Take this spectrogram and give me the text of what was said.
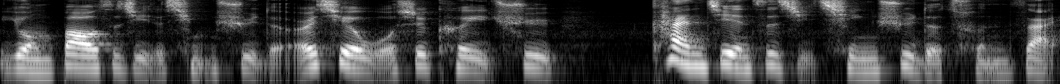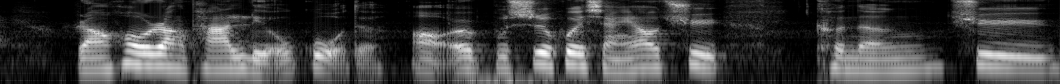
拥抱自己的情绪的，而且我是可以去看见自己情绪的存在，然后让它流过的啊，而不是会想要去可能去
